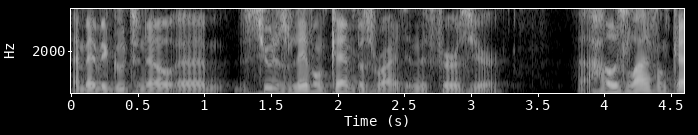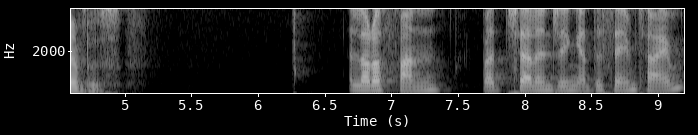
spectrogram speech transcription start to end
And maybe good to know um, the students live on campus, right? In the first year. Uh, how's life on campus? A lot of fun, but challenging at the same time.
